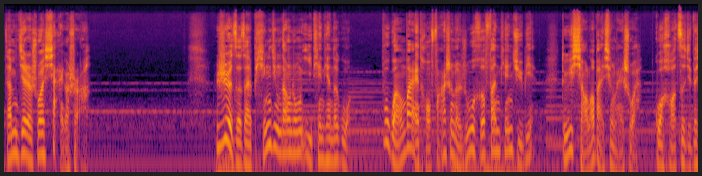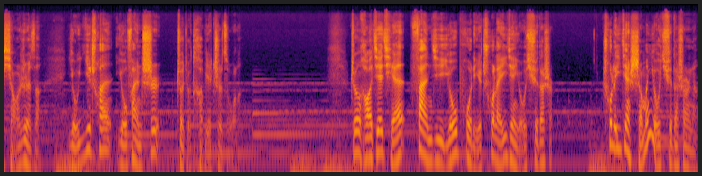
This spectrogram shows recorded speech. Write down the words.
咱们接着说下一个事儿啊。日子在平静当中一天天的过。不管外头发生了如何翻天巨变，对于小老百姓来说呀，过好自己的小日子，有衣穿有饭吃，这就特别知足了。正好节前，范记油铺里出来一件有趣的事儿：出了一件什么有趣的事儿呢？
